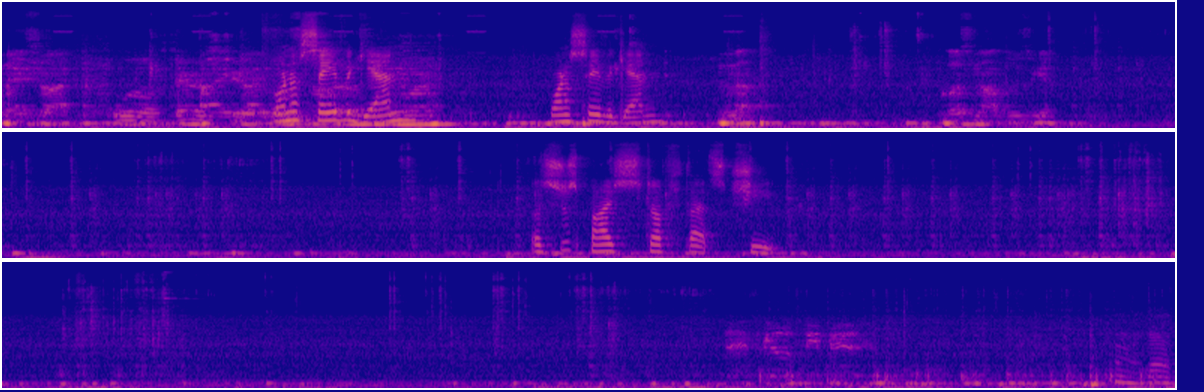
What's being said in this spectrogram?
Nice try. Well, if there was Alright, two. Wanna save again? wanna save again? No. Let's not lose again. Let's just buy stuff that's cheap. Let's go, people. Oh my god.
